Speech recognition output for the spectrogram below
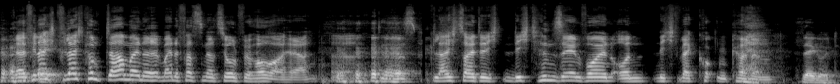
ja, vielleicht, vielleicht kommt da meine, meine Faszination für Horror her. Äh, dieses gleichzeitig nicht hinsehen wollen und nicht weggucken können. Sehr gut.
